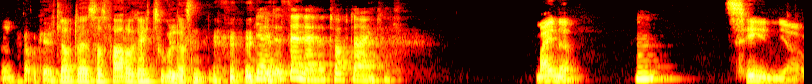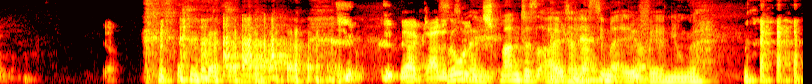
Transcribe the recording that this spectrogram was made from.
ne? Okay. Ich glaube, da ist das Fahrrad gar nicht zugelassen. Wie alt ist denn deine Tochter eigentlich? Meine Hm? zehn Jahre. Ja. ja, gerade So ein entspanntes Alter. Lass die mal elf werden, Junge.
